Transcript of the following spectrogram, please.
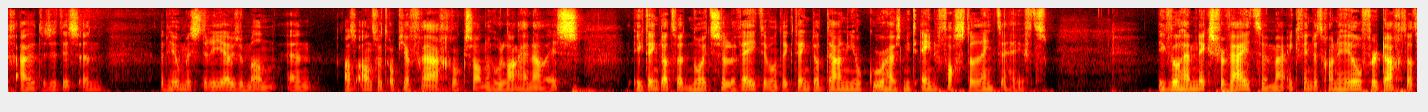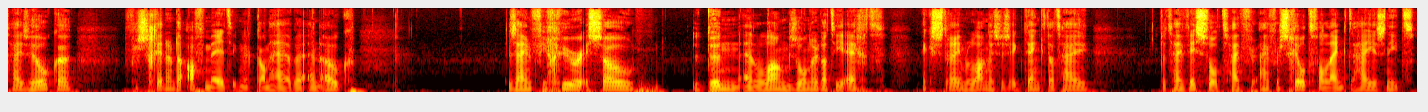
1,80 uit. Dus het is een, een heel mysterieuze man. En als antwoord op je vraag, Roxanne, hoe lang hij nou is... Ik denk dat we het nooit zullen weten, want ik denk dat Daniel Koerhuis niet één vaste lengte heeft. Ik wil hem niks verwijten, maar ik vind het gewoon heel verdacht dat hij zulke verschillende afmetingen kan hebben. En ook zijn figuur is zo dun en lang, zonder dat hij echt extreem lang is. Dus ik denk dat hij dat hij wisselt. Hij, hij verschilt van lengte. Hij is niet.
